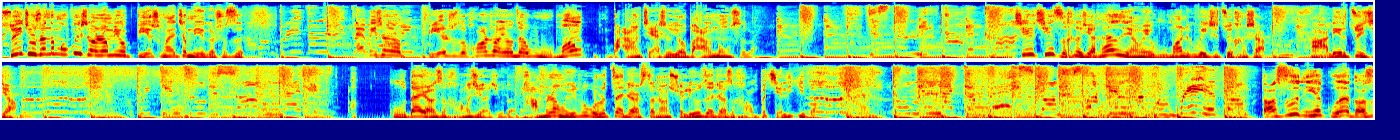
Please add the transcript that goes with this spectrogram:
所以就说，那么为什么人们要憋出来这么一个说是，哎，为啥要憋出是皇上要在午门把人斩首，要把人弄死了？其实前思后想，还是因为午门这个位置最合适，啊，离得最近。古代人是很讲究的，他们认为如果说在这儿死人血流在这儿是很不吉利的。当时你看古代当时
